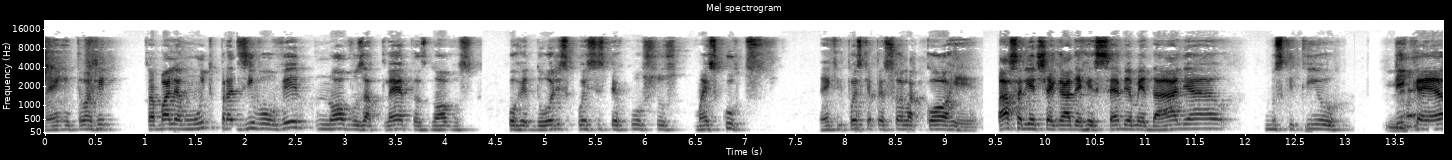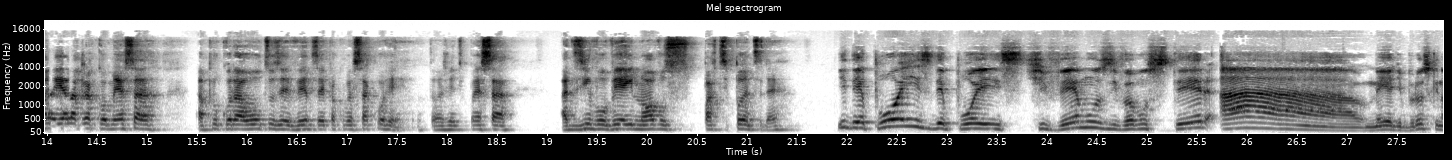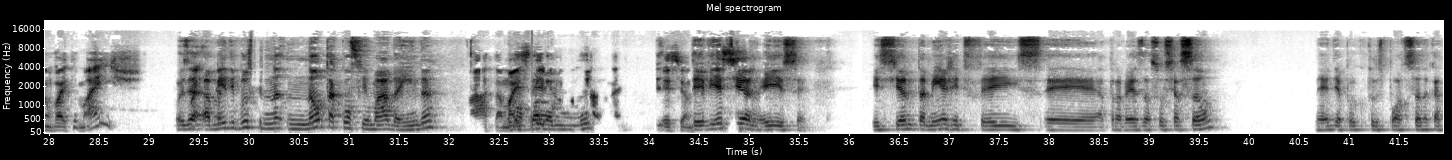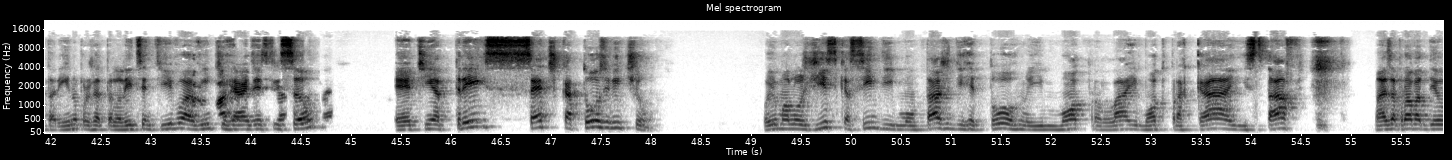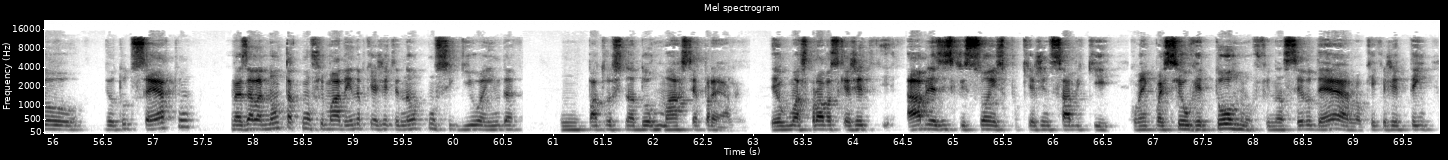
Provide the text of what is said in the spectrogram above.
Né? Então, a gente trabalha muito para desenvolver novos atletas, novos corredores com esses percursos mais curtos. Né? Que depois que a pessoa ela corre, passa a linha de chegada e recebe a medalha, o mosquitinho pica né? ela e ela já começa a procurar outros eventos aí para começar a correr. Então, a gente começa a desenvolver aí novos participantes, né? E depois, depois tivemos e vamos ter a meia de Brusque, não vai ter mais? Pois é, a meia de Brusque não está confirmada ainda. Ah, tá, mas teve, muito... né? esse ano. Teve esse ano, é isso. É. Esse ano também a gente fez é, através da associação, né, de apoio cultura esporte Santa Catarina, um projeto pela lei de incentivo, a 20 reais a inscrição, é, tinha 3, 7, 14 e 21. Foi uma logística assim de montagem de retorno e moto para lá e moto para cá e staff, mas a prova deu, deu tudo certo, mas ela não está confirmada ainda porque a gente não conseguiu ainda um patrocinador master para ela. Tem algumas provas que a gente abre as inscrições porque a gente sabe que como é que vai ser o retorno financeiro dela, o que, que a gente tem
